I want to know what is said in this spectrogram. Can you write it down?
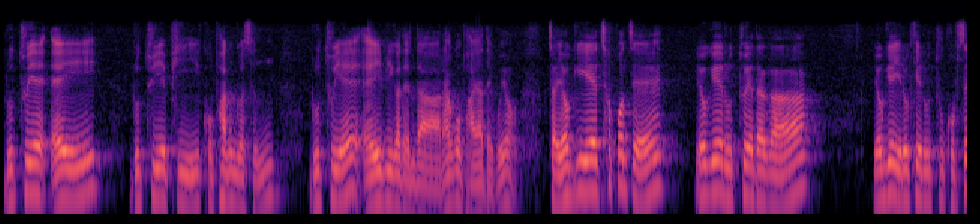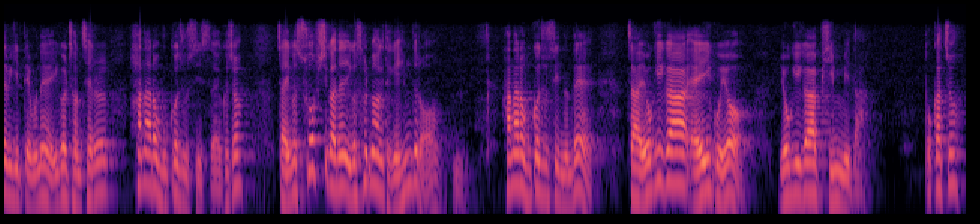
루트의 A, 루트의 B 곱하는 것은 루트의 AB가 된다라고 봐야 되고요. 자, 여기에 첫 번째, 여기에 루트에다가 여기에 이렇게 루트 곱셈이기 때문에 이걸 전체를 하나로 묶어줄 수 있어요. 그죠? 자, 이거 수업 시간에 이거 설명하기 되게 힘들어. 음. 하나로 묶어줄 수 있는데, 자, 여기가 A고요. 여기가 B입니다. 똑같죠?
